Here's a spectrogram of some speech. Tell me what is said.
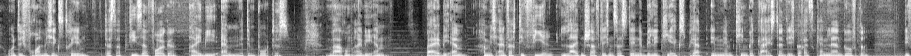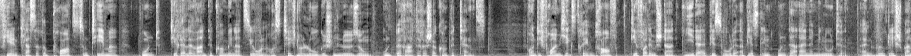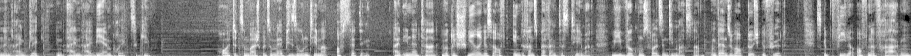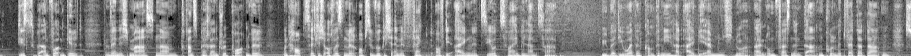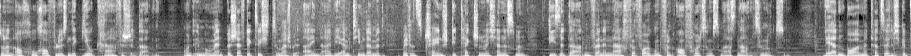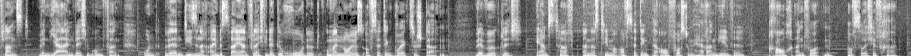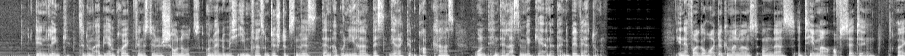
Und ich freue mich extrem, dass ab dieser Folge IBM mit dem Boot ist. Warum IBM? Bei IBM haben mich einfach die vielen leidenschaftlichen Sustainability-ExpertInnen im Team begeistert, die ich bereits kennenlernen durfte, die vielen klasse Reports zum Thema und die relevante Kombination aus technologischen Lösungen und beraterischer Kompetenz. Und ich freue mich extrem drauf, dir vor dem Start jeder Episode ab jetzt in unter einer Minute einen wirklich spannenden Einblick in ein IBM-Projekt zu geben. Heute zum Beispiel zum Episodenthema Offsetting. Ein in der Tat wirklich schwieriges und oft intransparentes Thema. Wie wirkungsvoll sind die Maßnahmen und werden sie überhaupt durchgeführt? Es gibt viele offene Fragen, die es zu beantworten gilt, wenn ich Maßnahmen transparent reporten will und hauptsächlich auch wissen will, ob sie wirklich einen Effekt auf die eigene CO2-Bilanz haben. Über die Weather Company hat IBM nicht nur einen umfassenden Datenpool mit Wetterdaten, sondern auch hochauflösende geografische Daten. Und im Moment beschäftigt sich zum Beispiel ein IBM-Team damit, mittels Change Detection Mechanismen diese Daten für eine Nachverfolgung von Aufholzungsmaßnahmen zu nutzen. Werden Bäume tatsächlich gepflanzt? Wenn ja, in welchem Umfang? Und werden diese nach ein bis zwei Jahren vielleicht wieder gerodet, um ein neues Offsetting-Projekt zu starten? Wer wirklich ernsthaft an das Thema Offsetting per Aufforstung herangehen will, braucht Antworten auf solche Fragen. Den Link zu dem IBM-Projekt findest du in den Show Notes und wenn du mich ebenfalls unterstützen willst, dann abonniere am besten direkt im Podcast und hinterlasse mir gerne eine Bewertung. In der Folge heute kümmern wir uns um das Thema Offsetting.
